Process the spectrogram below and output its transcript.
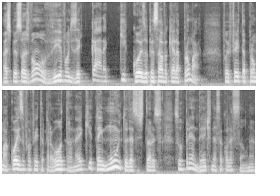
as pessoas vão ouvir, vão dizer, cara, que coisa, eu pensava que era para uma. Foi feita para uma coisa, foi feita para outra, né? E que tem muito dessas histórias surpreendentes nessa coleção, né?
